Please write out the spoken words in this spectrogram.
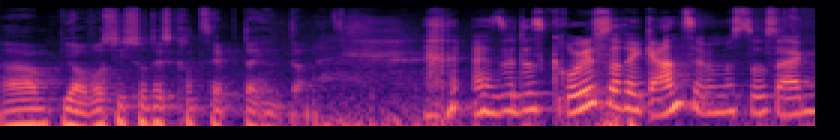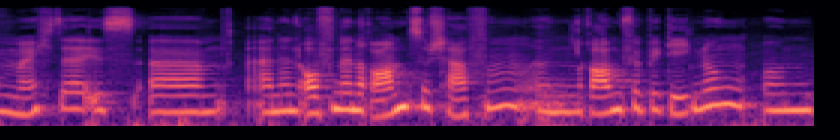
Ähm, ja, was ist so das Konzept dahinter? Also das größere Ganze, wenn man es so sagen möchte, ist ähm, einen offenen Raum zu schaffen, einen Raum für Begegnung und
